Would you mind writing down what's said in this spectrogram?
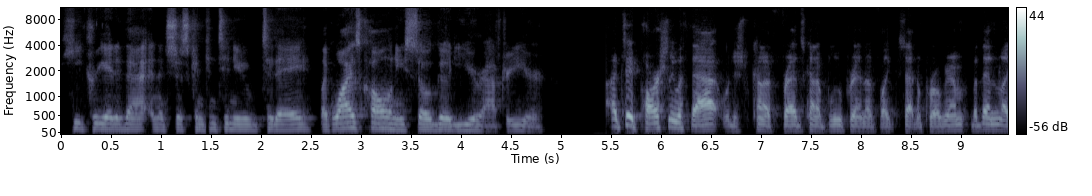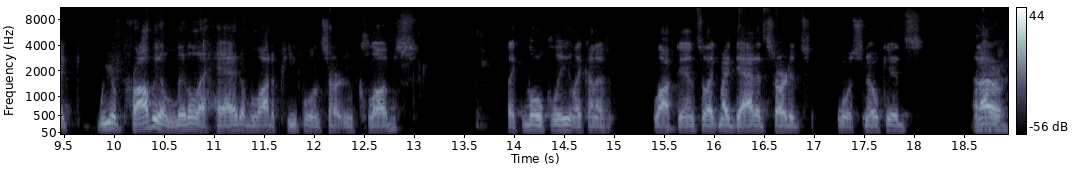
he created that and it's just can continue today? Like, why is Colony so good year after year? I'd say partially with that, which is kind of Fred's kind of blueprint of like setting a program. But then like we were probably a little ahead of a lot of people in certain clubs, like locally, like kind of locked in. So like my dad had started what was Snow Kids, and okay. I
